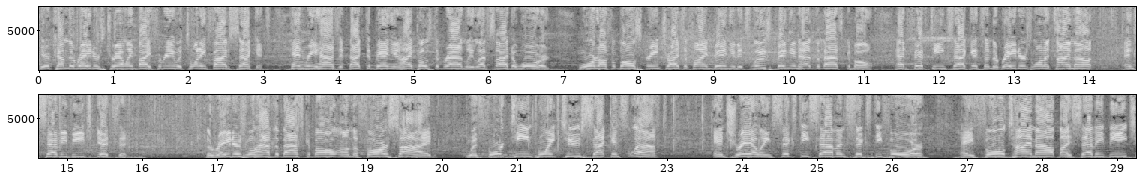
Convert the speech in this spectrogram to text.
Here come the Raiders trailing by three with 25 seconds. Henry has it. Back to Binion. High post to Bradley. Left side to Ward. Ward off a ball screen tries to find Binion. It's loose. Binion has the basketball at 15 seconds, and the Raiders want a timeout, and Sevy Beach gets it. The Raiders will have the basketball on the far side with 14.2 seconds left and trailing 67 64. A full timeout by Sevy Beach.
